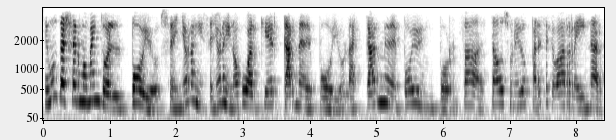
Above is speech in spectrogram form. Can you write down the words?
En un tercer momento, el pollo, señoras y señores, y no cualquier carne de pollo, la carne de pollo importada de Estados Unidos parece que va a reinar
